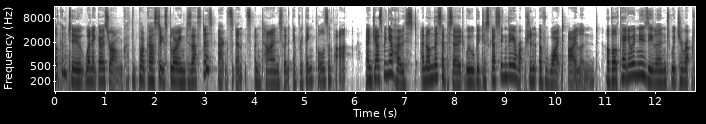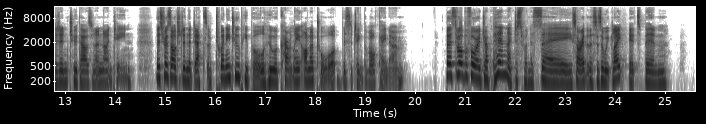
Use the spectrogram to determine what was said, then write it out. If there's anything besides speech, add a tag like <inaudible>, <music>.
Welcome to When It Goes Wrong, the podcast exploring disasters, accidents, and times when everything falls apart. I'm Jasmine, your host, and on this episode, we will be discussing the eruption of White Island, a volcano in New Zealand which erupted in 2019. This resulted in the deaths of 22 people who are currently on a tour visiting the volcano. First of all, before I jump in, I just want to say sorry that this is a week late. It's been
